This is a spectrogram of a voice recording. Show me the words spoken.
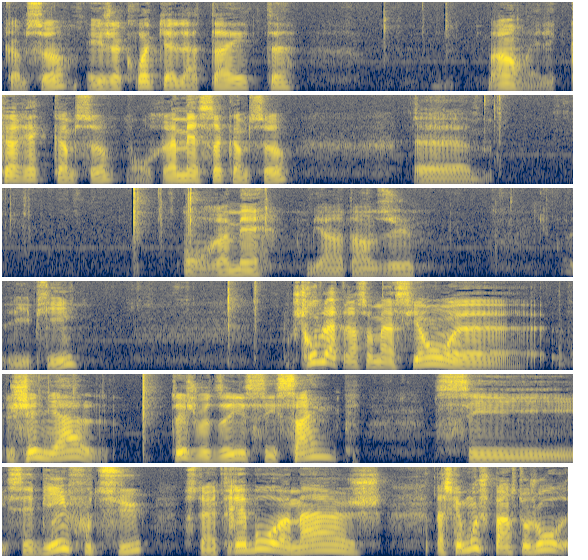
Comme ça. Et je crois que la tête. Bon, elle est correcte comme ça. On remet ça comme ça. Euh, on remet, bien entendu, les pieds. Je trouve la transformation euh, géniale. Tu sais, je veux dire, c'est simple. C'est bien foutu. C'est un très beau hommage. Parce que moi, je pense toujours.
